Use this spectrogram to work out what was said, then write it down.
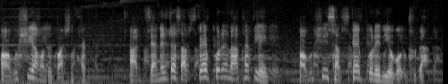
অবশ্যই আমাদের পাশে থাকবে। আর চ্যানেলটা সাবস্ক্রাইব করে না থাকলে অবশ্যই সাবস্ক্রাইব করে দিও বন্ধুরা।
